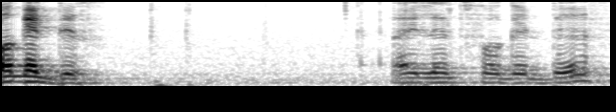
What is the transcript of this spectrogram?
Forget this. Right, let's forget this.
